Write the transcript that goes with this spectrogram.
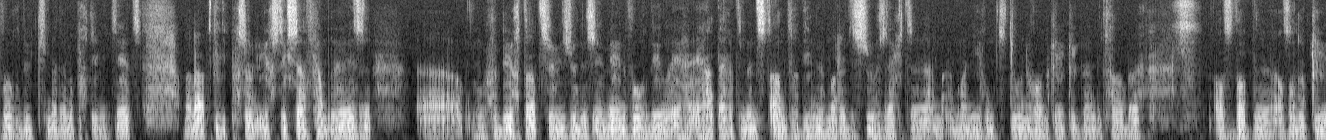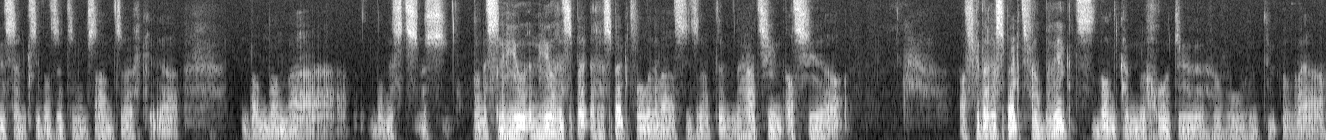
voordoet met een opportuniteit, dan laat ik die persoon eerst zichzelf gaan bewijzen. Uh, hoe gebeurt dat? Sowieso dus in mijn voordeel. Hij, gaat daar het minst aan verdienen, maar het is zogezegd uh, een manier om te tonen van kijk, ik ben betrouwbaar. Als dat, uh, dat oké is en ik zie dat zitten om samen te werken, dan, dan, dan, is het, dus, dan is het een heel, een heel respe respectvolle relatie. Dan gaat geen, als, je, als je dat respect verbreekt, dan kunnen er grote gevolgen natuurlijk. Ja,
